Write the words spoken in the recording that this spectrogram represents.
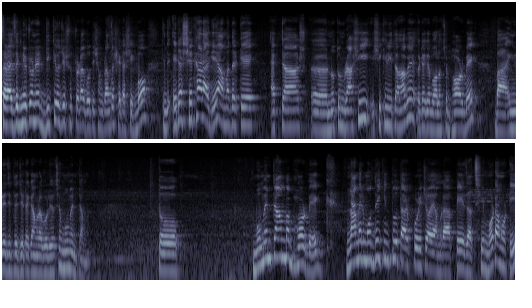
স্যার আইজাক নিউটনের দ্বিতীয় যে সূত্রটা গতি সংক্রান্ত, সেটা শিখব। কিন্তু এটা শেখার আগে আমাদেরকে একটা নতুন রাশি শিখে নিতে হবে। ওটাকে বলা হচ্ছে ভরবেগ, বা ইংরেজিতে যেটাকে আমরা বলি হচ্ছে মোমেন্টাম। তো মোমেন্টাম বা ভরবেগ, নামের মধ্যেই কিন্তু তার পরিচয় আমরা পেয়ে যাচ্ছি মোটামুটি।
